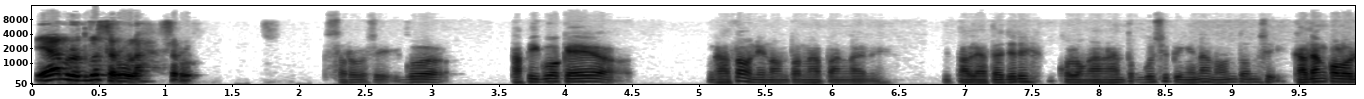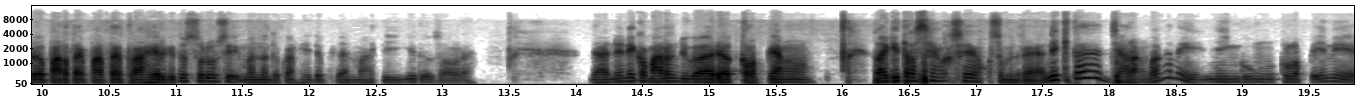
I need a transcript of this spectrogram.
ya menurut gue seru lah seru Seru sih. Gue tapi gue kayak nggak tahu nih nonton apa enggak nih. Kita lihat aja deh. Kalau nggak ngantuk gue sih pengennya nonton sih. Kadang kalau udah partai-partai terakhir gitu seru sih menentukan hidup dan mati gitu soalnya. Dan ini kemarin juga ada klub yang lagi terseok-seok sebenarnya. Ini kita jarang banget nih nyinggung klub ini.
